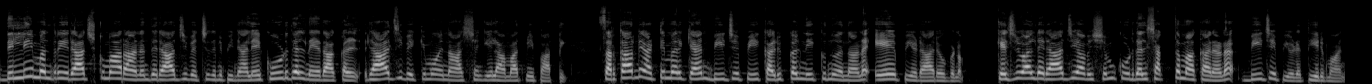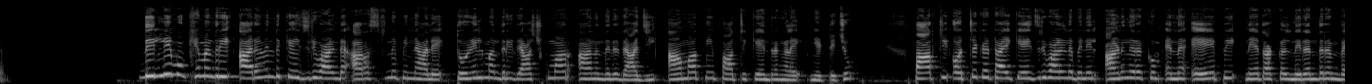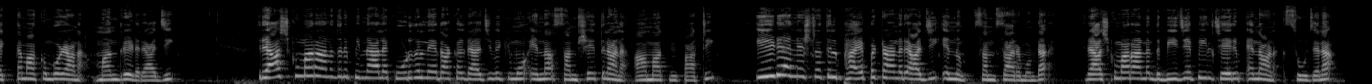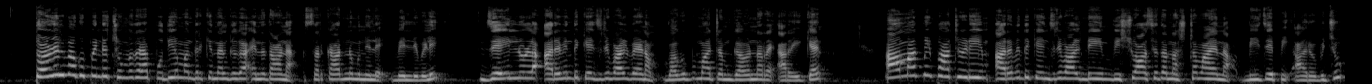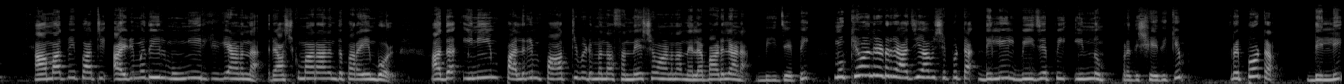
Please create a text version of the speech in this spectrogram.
ദില്ലി മന്ത്രി രാജ്കുമാർ ആനന്ദ് രാജിവെച്ചതിന് പിന്നാലെ കൂടുതൽ നേതാക്കൾ രാജിവെക്കുമോ എന്ന ആശങ്കയിൽ ആം ആദ്മി പാർട്ടി. സർക്കാരിനെ അട്ടിമറിക്കാൻ ബി ജെ പി കരുക്കൾ നീക്കുന്നുവെന്നാണ് എ എ പിയുടെ ആരോപണം. കെജ്രിവാളിന്റെ രാജി ആവശ്യം കൂടുതൽ ശക്തമാക്കാനാണ് ബി ജെ പിയുടെ തീരുമാനം. ദില്ലി മുഖ്യമന്ത്രി അരവിന്ദ് കെജ്രിവാളിന്റെ അറസ്റ്റിന് പിന്നാലെ തൊഴിൽ മന്ത്രി രാജ്കുമാർ ആനന്ദിന്റെ രാജി ആം ആദ്മി പാർട്ടി കേന്ദ്രങ്ങളെ ഞെട്ടിച്ചു. പാർട്ടി ഒറ്റക്കെട്ടായി കേജ്രിവാളിന് പിന്നിൽ അണിനിരക്കും എന്ന് എ നേതാക്കൾ നിരന്തരം വ്യക്തമാക്കുമ്പോഴാണ് മന്ത്രിയുടെ രാജി. രാജ്കുമാർ ആനന്ദിന് പിന്നാലെ കൂടുതൽ നേതാക്കൾ രാജിവെക്കുമോ എന്ന സംശയത്തിലാണ് Aam Aadmi Party. E D അന്വേഷണത്തിൽ ഭയപ്പെട്ടാണ് രാജി എന്നും സംസാരമുണ്ട്. രാജ്കുമാർ ആനന്ദ് ബി ജെ പിയിൽ ചേരും എന്നാണ് സൂചന. തൊഴിൽ വകുപ്പിന്റെ ചുമതല പുതിയ മന്ത്രിക്ക് നൽകുക എന്നതാണ് സർക്കാരിന് മുന്നിലെ വെല്ലുവിളി. ജയിലിലുള്ള അരവിന്ദ് കെജ്രിവാൾ വേണം വകുപ്പ് മാറ്റം ഗവർണറെ അറിയിക്കാൻ. ആം ആദ്മി പാർട്ടിയുടെയും അരവിന്ദ് കെജ്രിവാളിന്റെയും വിശ്വാസ്യത നഷ്ടമായെന്ന് ബി ജെ പി ആരോപിച്ചു. ആം ആദ്മി പാർട്ടി അഴിമതിയിൽ മുങ്ങിയിരിക്കുകയാണെന്ന് രാജ്കുമാർ ആനന്ദ് പറയുമ്പോൾ അത് ഇനിയും പലരും പാർട്ടി വിടുമെന്ന സന്ദേശമാണെന്ന നിലപാടിലാണ് ബി ജെ പി. മുഖ്യമന്ത്രിയുടെ രാജി ആവശ്യപ്പെട്ട ദില്ലിയിൽ ബി ജെ പി ഇന്നും പ്രതിഷേധിക്കും. റിപ്പോർട്ടർ ദില്ലി.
